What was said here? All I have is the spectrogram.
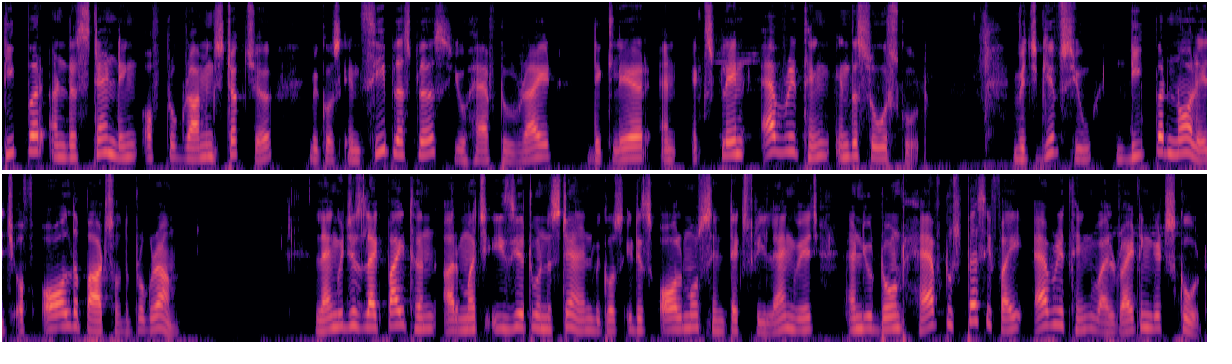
deeper understanding of programming structure because in C++ you have to write, declare and explain everything in the source code which gives you deeper knowledge of all the parts of the program. Languages like Python are much easier to understand because it is almost syntax free language and you don't have to specify everything while writing its code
